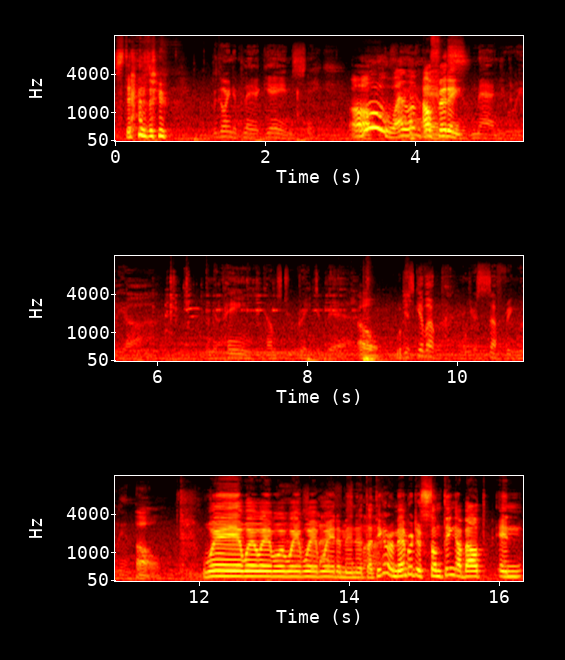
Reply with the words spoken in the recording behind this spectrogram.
Step two. We're going to play a game, Snake. Oh, Ooh, I love how games. fitting. Man you really are. When the pain becomes too great to bear, Oh. just give up and your suffering will end. Oh. Wait, wait, wait, wait, wait, wait, wait a minute. I think I remember there's something about in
